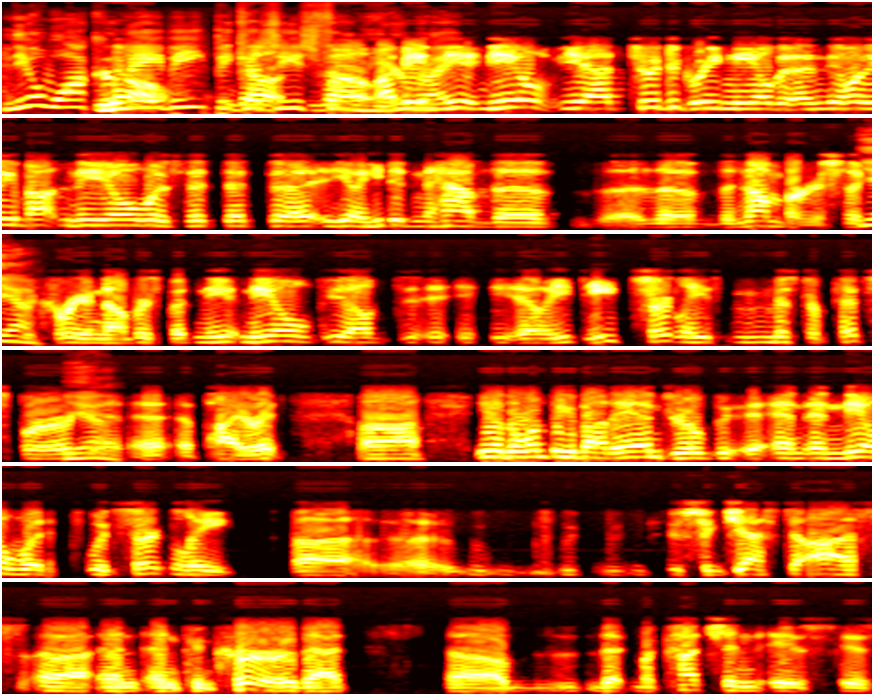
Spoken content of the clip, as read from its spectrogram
Neil Walker, no, maybe because no, he's no. from here, I mean, right? Neil, yeah, to a degree, Neil. And the only thing about Neil was that that uh, you know he didn't have the the the numbers, the, yeah. the career numbers. But Neil, you know, you know, he, he certainly Mr. Pittsburgh, yeah. a, a pirate. Uh, you know, the one thing about Andrew and and Neil would would certainly uh, uh, suggest to us uh, and and concur that uh, that McCutchen is is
